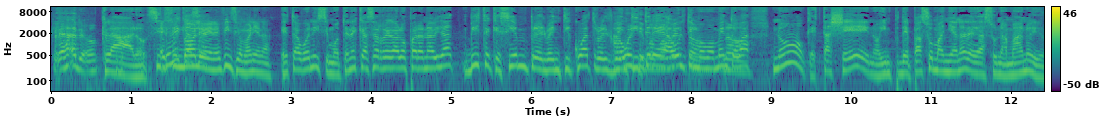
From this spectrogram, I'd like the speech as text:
Claro. Claro, si es un doble hacer- beneficio mañana. Está buenísimo. Tenés que hacer regalos para Navidad. Viste que siempre el 24, el A último 23, a último momento no. va. No, que está lleno. Y de paso mañana le das una mano y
